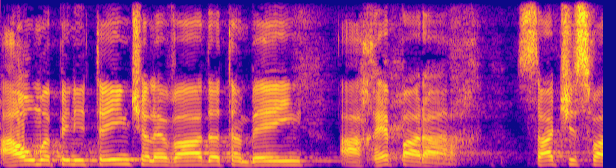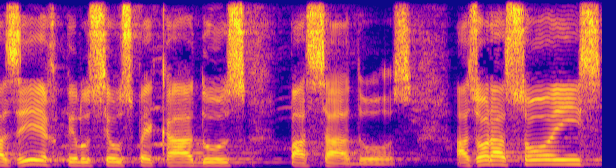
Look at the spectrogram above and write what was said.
a alma penitente é levada também a reparar, satisfazer pelos seus pecados passados. As orações,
